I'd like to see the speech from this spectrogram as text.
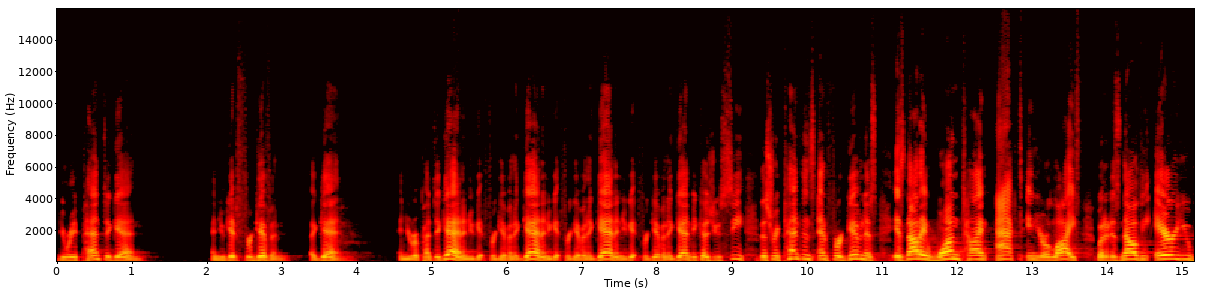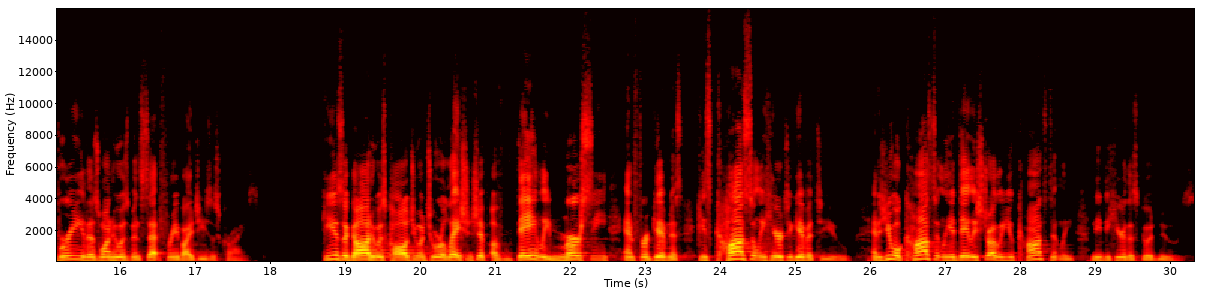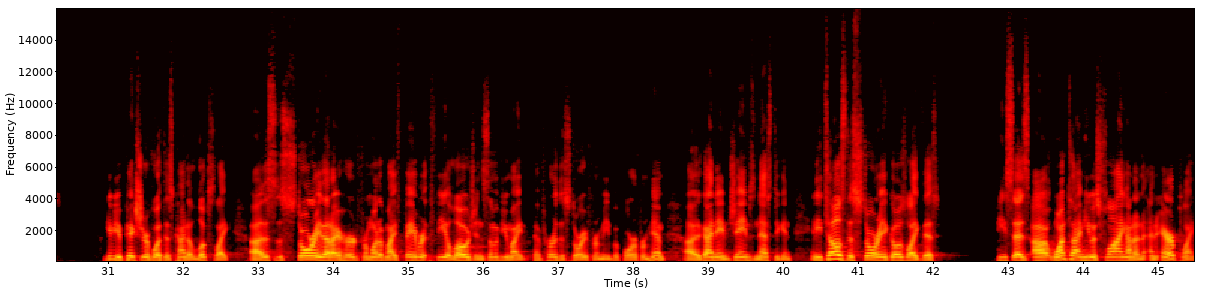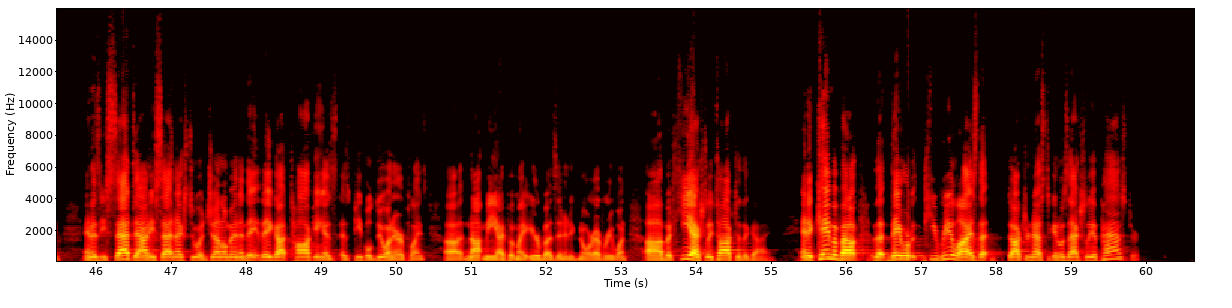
You repent again, and you get forgiven again. And you repent again, and you get forgiven again, and you get forgiven again, and you get forgiven again, because you see, this repentance and forgiveness is not a one time act in your life, but it is now the air you breathe as one who has been set free by Jesus Christ. He is a God who has called you into a relationship of daily mercy and forgiveness. He's constantly here to give it to you. And as you will constantly in daily struggle, you constantly need to hear this good news. I'll give you a picture of what this kind of looks like. Uh, this is a story that I heard from one of my favorite theologians. Some of you might have heard this story from me before from him, uh, a guy named James Nestingen. And he tells this story. It goes like this He says, uh, One time he was flying on an, an airplane and as he sat down, he sat next to a gentleman, and they, they got talking as, as people do on airplanes. Uh, not me, I put my earbuds in and ignore everyone. Uh, but he actually talked to the guy. And it came about that they were, he realized that Dr. Nestingen was actually a pastor.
